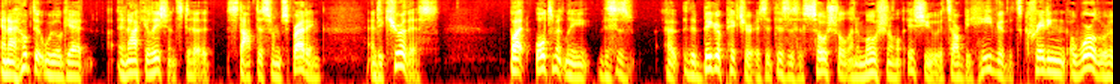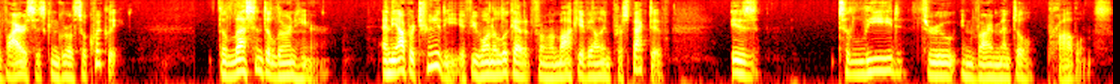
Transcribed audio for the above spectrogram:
And I hope that we'll get inoculations to stop this from spreading and to cure this. But ultimately, this is uh, the bigger picture is that this is a social and emotional issue. It's our behavior that's creating a world where viruses can grow so quickly. The lesson to learn here, and the opportunity, if you want to look at it from a Machiavellian perspective, is to lead through environmental problems.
